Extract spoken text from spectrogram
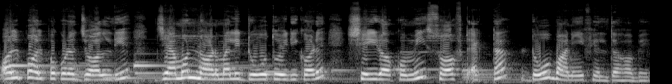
অল্প অল্প করে জল দিয়ে, যেমন নর্মালি ডো তৈরি করে, সেই রকমই সফট একটা ডো বানিয়ে ফেলতে হবে।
